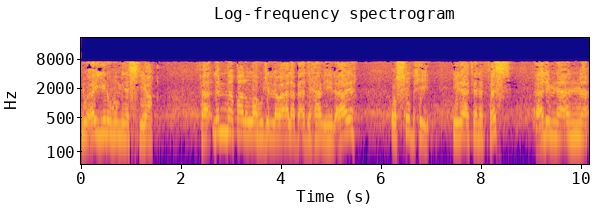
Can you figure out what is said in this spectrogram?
نؤينه من السياق. فلما قال الله جل وعلا بعد هذه الآية والصبح إذا تنفس علمنا أن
